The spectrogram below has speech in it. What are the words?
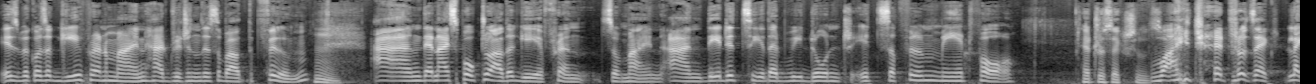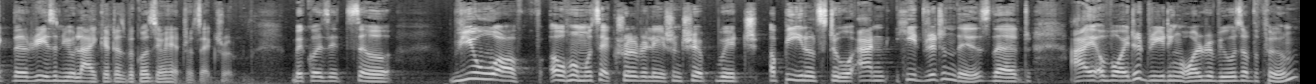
is because a gay friend of mine had written this about the film. And then I spoke to other gay friends of mine and they did say that we don't it's a film made for Heterosexuals. white heterosexual like the reason you like it is because you're heterosexual. Because it's a view of a homosexual relationship which appeals to and he'd written this that i avoided reading all reviews of the film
